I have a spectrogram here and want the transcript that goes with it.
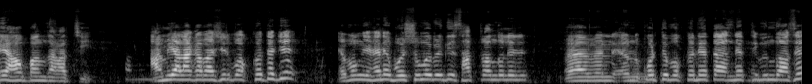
এই আহ্বান জানাচ্ছি। আমি এলাকাবাসীর পক্ষ থেকে এবং এখানে বৈষম্য বিরোধী ছাত্র আন্দোলনের কর্তৃপক্ষ নেতা, নেতৃবৃন্দ আছে,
